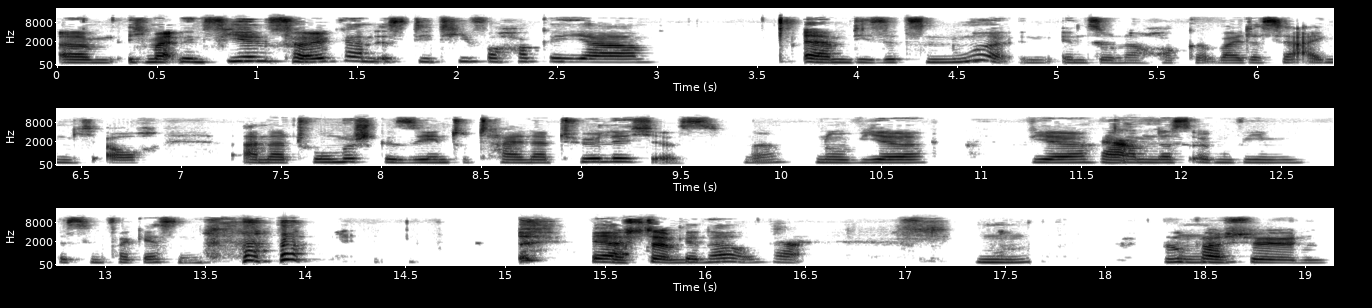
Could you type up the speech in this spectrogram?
Ähm, ich meine, in vielen Völkern ist die tiefe Hocke ja, ähm, die sitzen nur in, in so einer Hocke, weil das ja eigentlich auch anatomisch gesehen total natürlich ist. Ne? Nur wir, wir ja. haben das irgendwie ein bisschen vergessen. ja, das stimmt. Genau. Ja. Mhm. Super mhm. schön.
